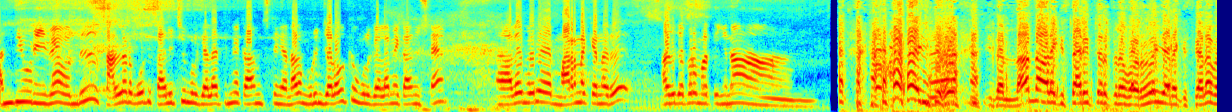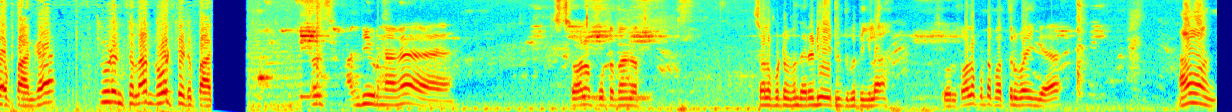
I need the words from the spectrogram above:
அந்தியூர் இதை வந்து சல்லடை போட்டு சலிச்சு உங்களுக்கு எல்லாத்தையுமே காமிச்சிட்டேங்க. என்னால் முடிஞ்ச அளவுக்கு உங்களுக்கு எல்லாமே காமிச்சிட்டேன். அஹ் அதே மாதிரி மரண கிணறு. அதுக்கப்புறம் பார்த்தீங்கன்னா இதெல்லாம் நாளைக்கு சரித்திரத்துல வரும். எனக்கு செலவு வைப்பாங்க. ஸ்டூடெண்ட்ஸ் எல்லாம் நோட்ஸ் எடுப்பாங்க. அந்தியூர்னாவே சோளப்பொட்டை தாங்க. சோளப்பொட்டை வந்து ரெடி ஆகிட்டு இருக்குது பார்த்தீங்களா ஒரு சோளப்பொட்டை பத்து ரூபாய்ங்க. ஆமாங்க.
